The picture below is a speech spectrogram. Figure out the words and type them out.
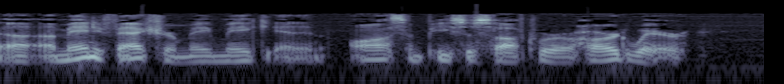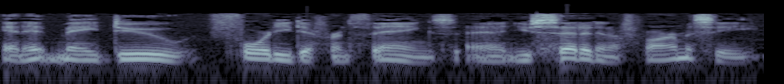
uh, a manufacturer may make an awesome piece of software or hardware and it may do 40 different things and you set it in a pharmacy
